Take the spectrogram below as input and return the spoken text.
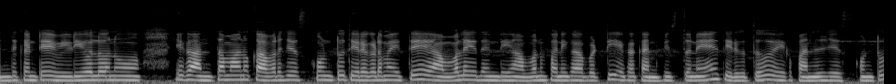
ఎందుకంటే వీడియోలోను ఇక అంతమాను కవర్ చేసుకుంటూ తిరగడం అయితే అవ్వలేదండి. అవ్వని పని కాబట్టి ఇక కనిపిస్తూనే తిరుగుతూ ఇక పనులు చేసుకుంటూ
